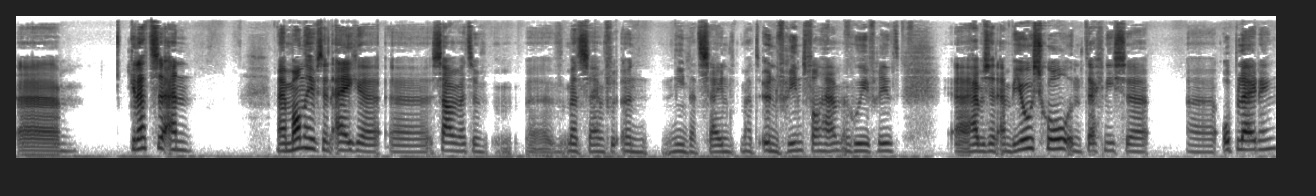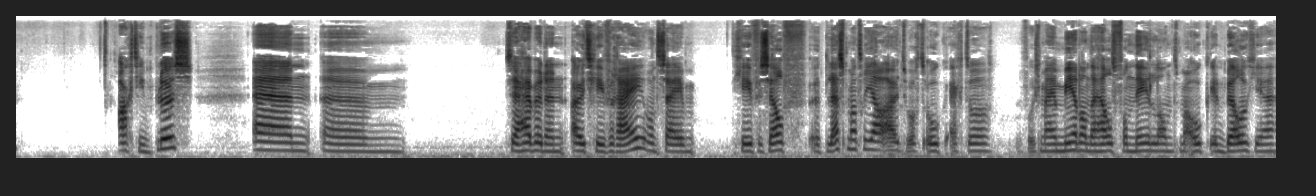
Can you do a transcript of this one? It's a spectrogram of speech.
uh, kletsen. En mijn man heeft een eigen, uh, samen met, een, uh, met zijn, een, niet met zijn, met een vriend van hem, een goede vriend, hebben ze een mbo-school, een technische opleiding. 18 plus. En um, ze hebben een uitgeverij, want zij geven zelf het lesmateriaal uit. Wordt ook echt volgens mij meer dan de helft van Nederland, maar ook in België.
